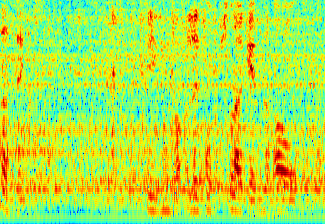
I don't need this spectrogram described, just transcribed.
Perfect. Even got a little plug in the hole.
